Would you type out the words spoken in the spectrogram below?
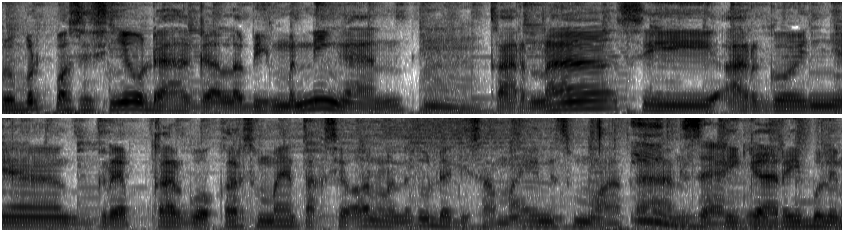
Bluebird posisinya udah agak lebih mendingan Hmm. karena si argonya GrabCar, GoCar semua yang taksi online itu udah disamain semua kan. Exactly. 3.500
